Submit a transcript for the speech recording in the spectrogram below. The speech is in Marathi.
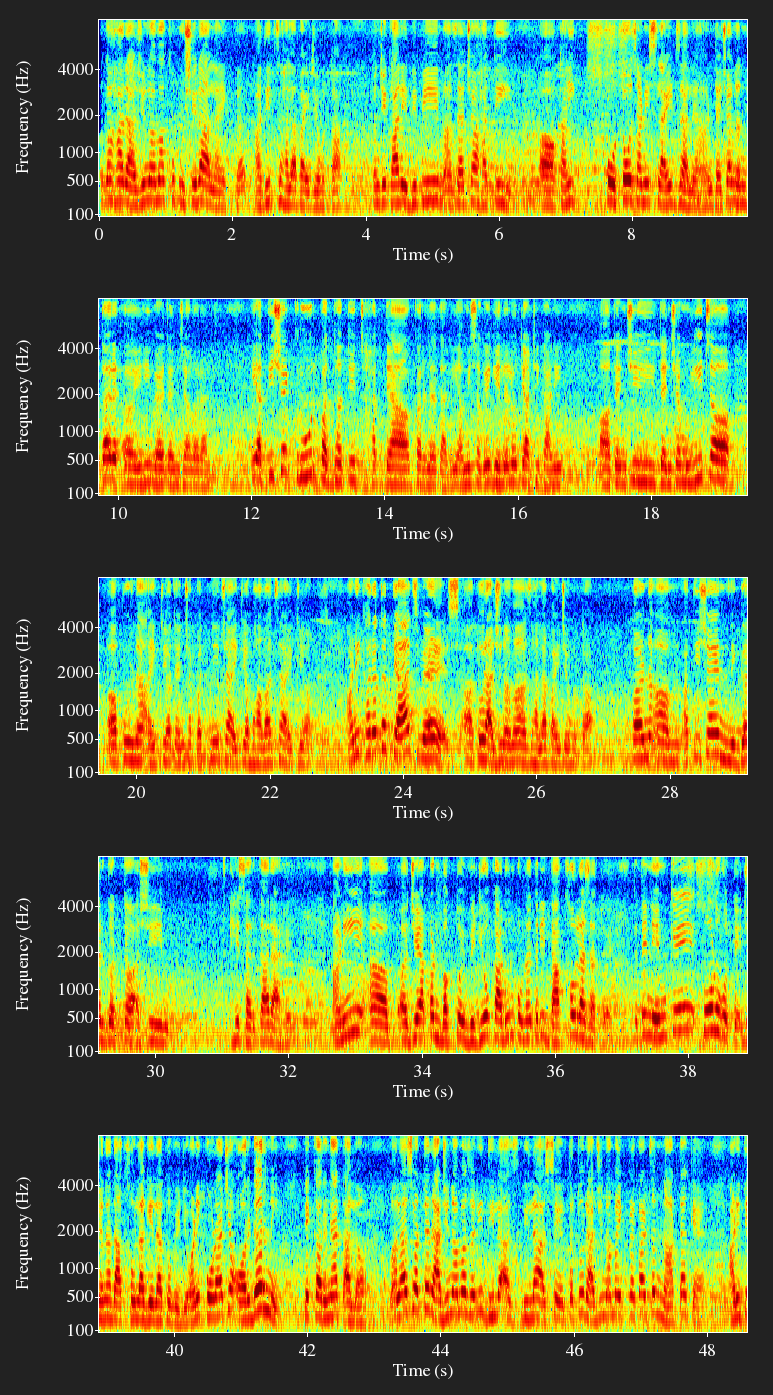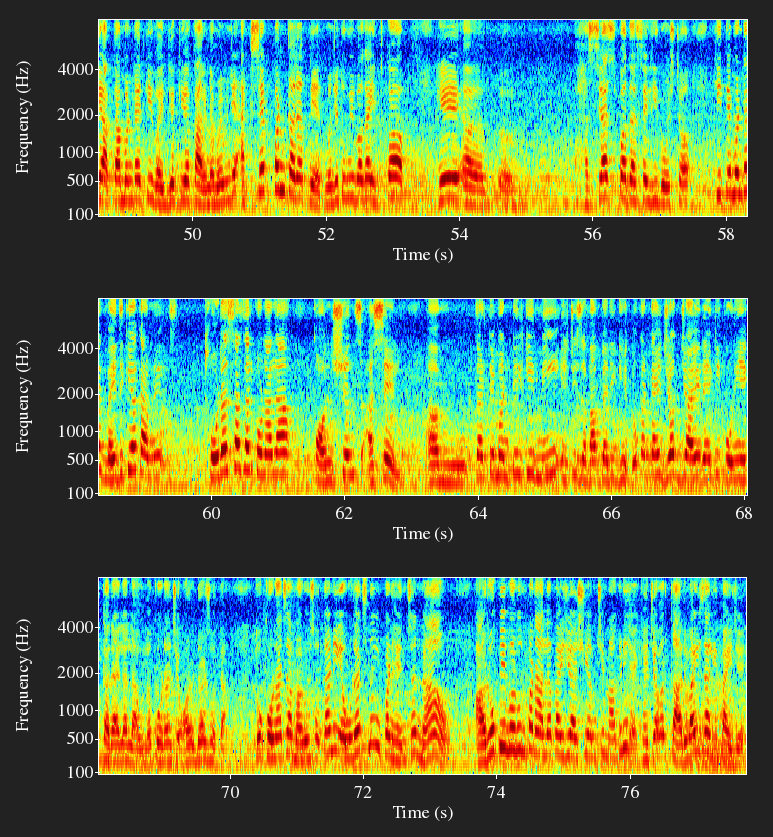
बघा हा राजीनामा खूप उशिरा आला एकतर. आधीच झाला पाहिजे होता. म्हणजे काल ए बी पी माझाच्या हाती काही फोटोज आणि स्लाईड झाल्या आणि त्याच्यानंतर ही वेळ त्यांच्यावर आली. ही अतिशय क्रूर पद्धतीत हत्या करण्यात आली. आम्ही सगळे गेलेलो त्या ठिकाणी. त्यांची त्यांच्या मुलीचं पूर्ण ऐकलं त्यांच्या पत्नीचं ऐकलं भावाचं ऐकलं. आणि खरं तर त्याच वेळेस तो राजीनामा झाला पाहिजे होता. पण अतिशय निगरगट्ट अशी हे सरकार आहे. आणि जे आपण बघतोय व्हिडिओ काढून कोणातरी दाखवला जातोय तर ते नेमके कोण होते ज्यांना दाखवला गेला तो व्हिडिओ? आणि कोणाच्या ऑर्डरनी ते करण्यात आलं? मला असं वाटतं राजीनामा जरी दिला दिला असेल तर तो राजीनामा एक प्रकारचं नाटक आहे. आणि ते आता आहेत की वैद्यकीय कारणामुळे म्हणजे ॲक्सेप्ट पण करत नाही आहेत म्हणजे तुम्ही बघा इतकं हे हास्यास्पद असेल ही गोष्ट की ते म्हणतात वैद्यकीय कारणे थोडंसं जर कोणाला कॉन्शियन्स असेल तर ते म्हणतील की मी ह्याची जबाबदारी घेतो. कारण काय जग जाहीर आहे की कोणी हे करायला लावलं कोणाचे ऑर्डर्स होता तो कोणाचा माणूस होता. आणि एवढंच नाही पण ह्यांचं नाव आरोपी म्हणून पण आलं पाहिजे अशी आमची मागणी आहे. ह्याच्यावर कारवाई झाली पाहिजे.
